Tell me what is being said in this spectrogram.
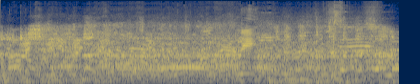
57 for none. 네. Having been put into backfield,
